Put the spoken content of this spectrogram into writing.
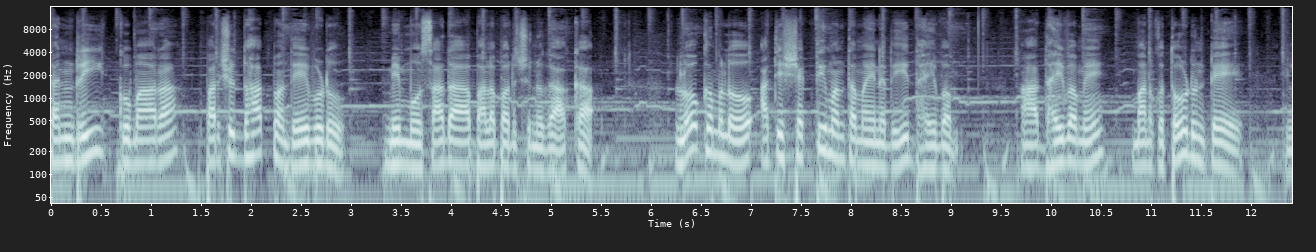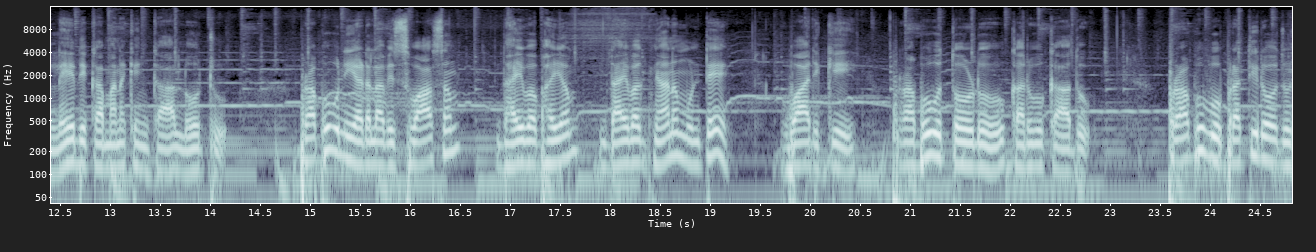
తండ్రి కుమార పరిశుద్ధాత్మ దేవుడు మిమ్ము సదా బలపరుచునుగాక. లోకములో అతి శక్తివంతమైనది దైవం. ఆ దైవమే మనకు తోడుంటే లేదిక మనకింకా లోటు. ప్రభువుని ఎడల విశ్వాసం దైవ భయం దైవ జ్ఞానం ఉంటే వారికి ప్రభువు తోడు కరువు కాదు. ప్రభువు ప్రతిరోజు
